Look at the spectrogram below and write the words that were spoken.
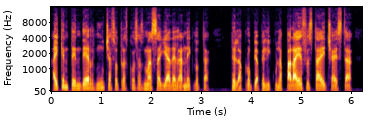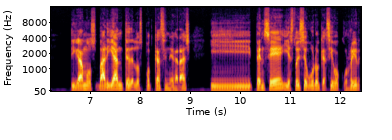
hay que entender muchas otras cosas más allá de la anécdota de la propia película. Para eso está hecha esta, digamos, variante de los podcasts en Garage. Y pensé, y estoy seguro que así va a ocurrir,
